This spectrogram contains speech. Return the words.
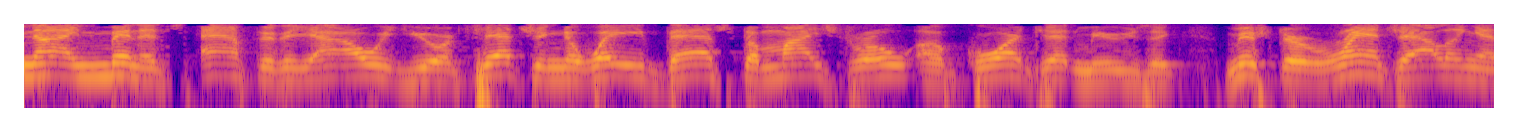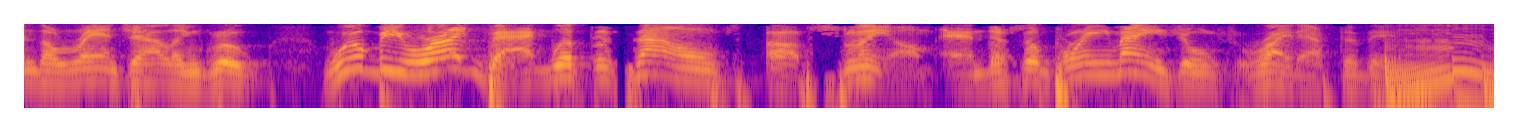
29 minutes after the hour, you're catching the wave. That's the maestro of quartet music, Mr. Rance Allen and the Rance Allen Group. We'll be right back with the sounds of Slim and the Supreme Angels right after this. Mm-hmm.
